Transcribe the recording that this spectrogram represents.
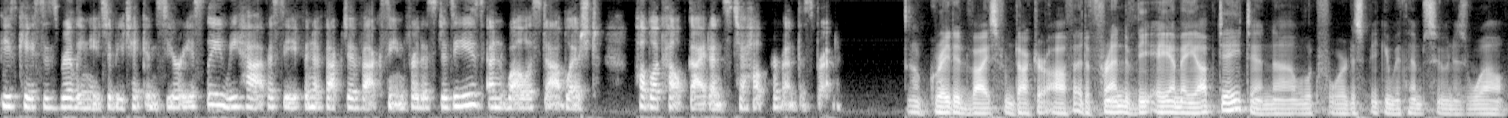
these cases really need to be taken seriously. We have a safe and effective vaccine for this disease and well established public health guidance to help prevent the spread. Oh, great advice from Dr. Offit, a friend of the AMA update, and uh, we'll look forward to speaking with him soon as well.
